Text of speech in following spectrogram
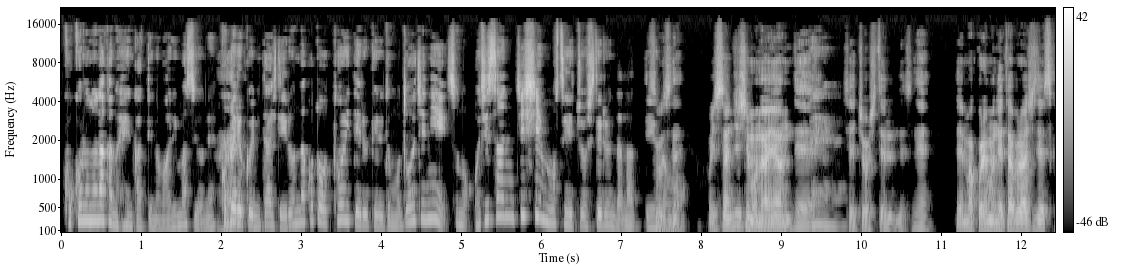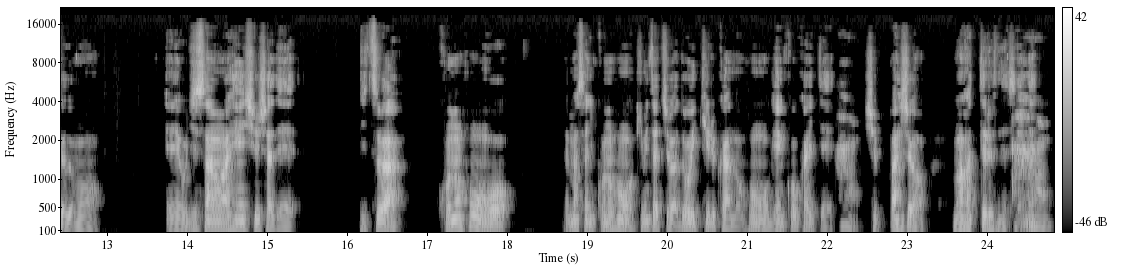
心の中の変化っていうのもありますよね。はいコペル君に対していろんなことを説いてるけれども、同時にそのおじさん自身も成長してるんだなっていうのも。そうですねおじさん自身も悩んえでえ成長してるんですね。で、まあこれもネタブラシですけども、えーおじさんは編集者で、実はこの本を、まさにこの本を君たちはどう生きるかの本を原稿を書いてはい。出版社を回ってるんですよね。はい。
